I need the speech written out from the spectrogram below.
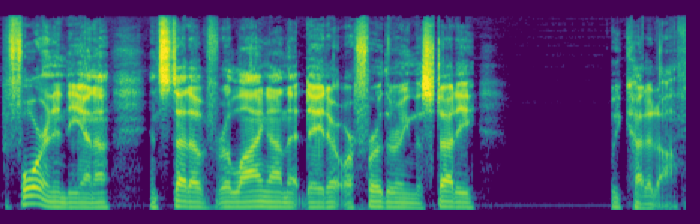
before in Indiana, instead of relying on that data or furthering the study, we cut it off.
